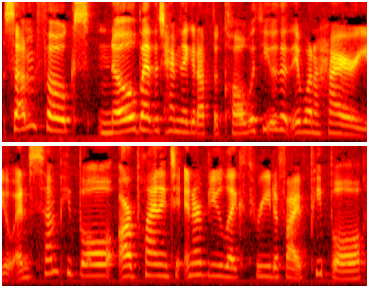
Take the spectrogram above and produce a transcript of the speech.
some folks know by the time they get off the call with you that they want to hire you. And some people are planning to interview like three to five people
